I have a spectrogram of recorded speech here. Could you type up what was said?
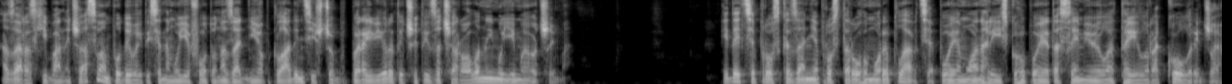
А зараз хіба не час вам подивитися на моє фото на задній обкладинці, щоб перевірити, чи ти зачарований моїми очима? Йдеться про сказання про старого мореплавця, поему англійського поета Семюела Тейлора Колриджа,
